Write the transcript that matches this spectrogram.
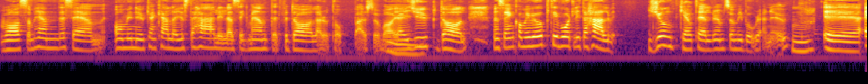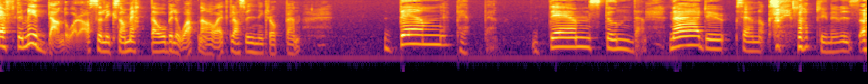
vad som hände sen. Om vi nu kan kalla just det här lilla segmentet för dalar och toppar så var jag i Mm. djup dal. Men sen kommer vi upp till vårt lite halv junkiga hotellrum som vi bor här nu. Mm. Eh, efter middagen då, då, så liksom mätta och belåtna och ett glas vin i kroppen. Den peppen, den stunden, när du sen också i nattlinne visar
